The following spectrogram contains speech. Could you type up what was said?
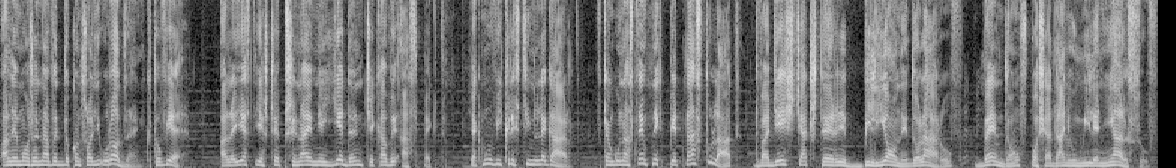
ale może nawet do kontroli urodzeń, kto wie. Ale jest jeszcze przynajmniej jeden ciekawy aspekt. Jak mówi Christine Lagarde, w ciągu następnych 15 lat 24 biliony dolarów będą w posiadaniu milenialsów.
